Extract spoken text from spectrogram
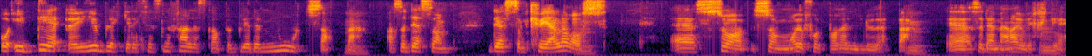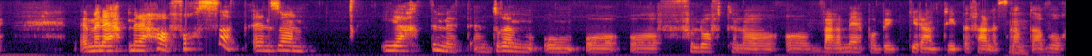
Og i det øyeblikket det kristne fellesskapet blir det motsatte, altså det som, det som kveler oss, eh, så, så må jo folk bare løpe. Mm. Eh, så det mener jeg jo virkelig. Eh, Men jeg, men jeg har fortsatt en sånn hjertet mitt en drøm om å, å få lov til å, å være med på å bygge den type fellesskap da, hvor,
